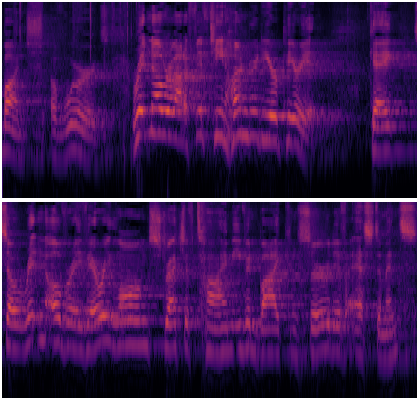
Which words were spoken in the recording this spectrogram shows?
bunch of words. Written over about a 1,500 year period. Okay, so written over a very long stretch of time, even by conservative estimates.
